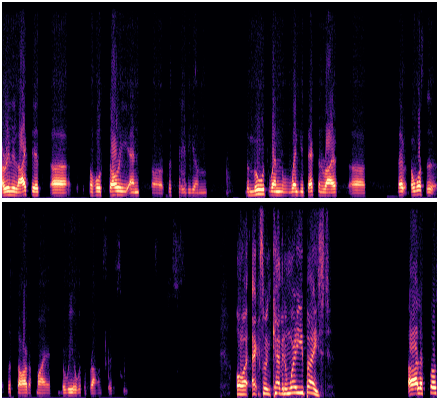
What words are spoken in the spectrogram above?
I really liked it, uh, the whole story and uh, the stadium, the mood when when Hue Jackson arrived. Uh, that, that was the, the start of my career with the Browns. So to speak. All right, excellent, Kevin. And where are you based? Uh, I live close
